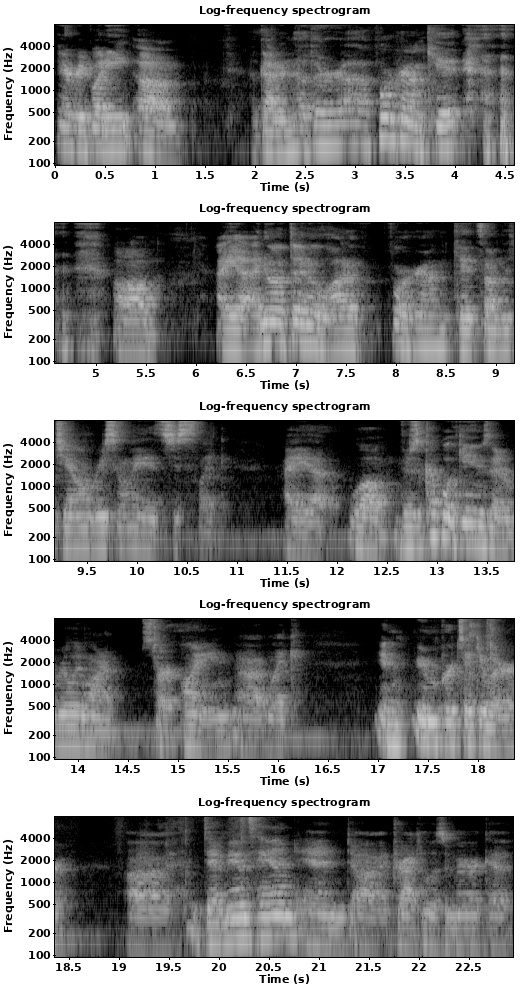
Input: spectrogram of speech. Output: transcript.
Everybody, um, I've got another uh, 4Ground kit. um, I, uh, I know I've done a lot of 4Ground kits on the channel recently. It's just like, I, uh, well, there's a couple of games that I really want to start playing. Uh, like, in, in particular, uh, Dead Man's Hand and uh, Dracula's America.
